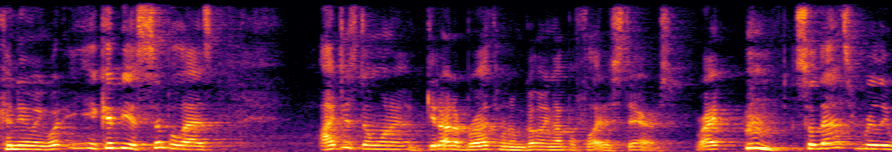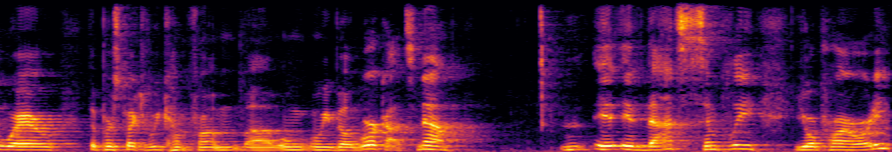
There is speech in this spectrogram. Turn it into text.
canoeing. What it could be as simple as I just don't want to get out of breath when I'm going up a flight of stairs, right? so that's really where the perspective we come from uh, when, when we build workouts. Now, if that's simply your priority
